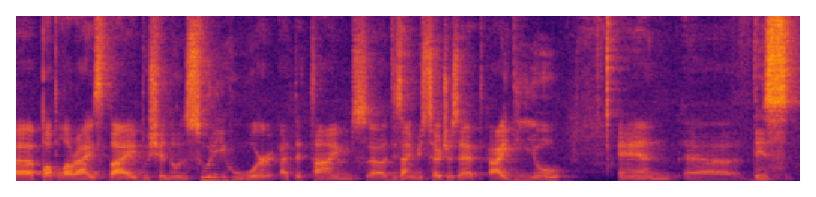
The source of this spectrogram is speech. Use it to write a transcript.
uh, popularized by Buchenau and Suri, who were at the times uh, design researchers at IDEO. And uh, this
